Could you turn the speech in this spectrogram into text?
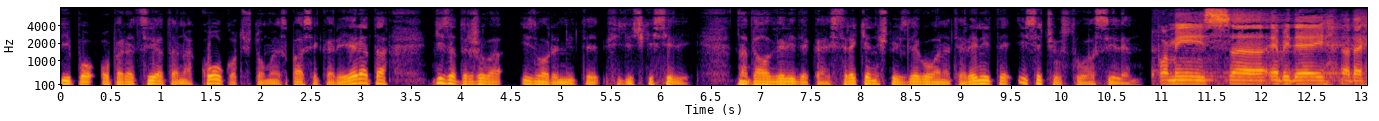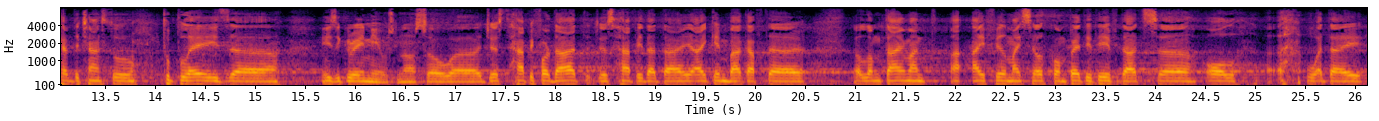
и по операцијата на колкот што му ја спасе кариерата, ги задржува изморените физички сили. Надал вели дека е среќен што излегува на терените и се чувствува силен. For me is uh, every day that I have the chance to to play is uh, is a great news. No? So uh, just happy for that. Just happy that I, I came back after a long time and I feel myself competitive. That's uh, all uh, what I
